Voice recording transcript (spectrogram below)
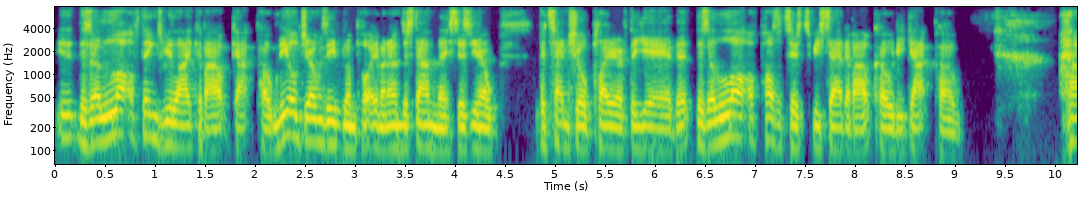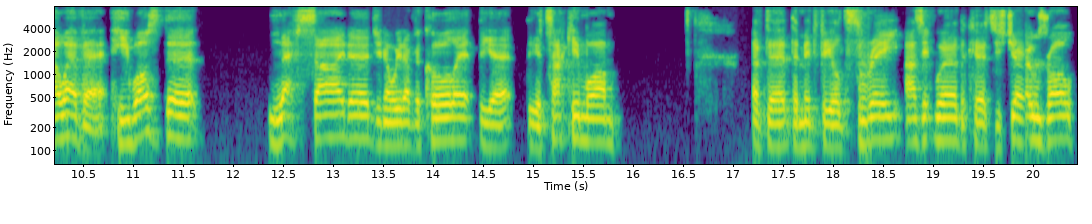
There's a lot of things we like about Gakpo. Neil Jones even put him, and I understand this as, you know, potential player of the year. That There's a lot of positives to be said about Cody Gakpo. However, he was the left-sided, you know, we'd have to call it, the uh, the attacking one of the, the midfield three, as it were, the Curtis Jones role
